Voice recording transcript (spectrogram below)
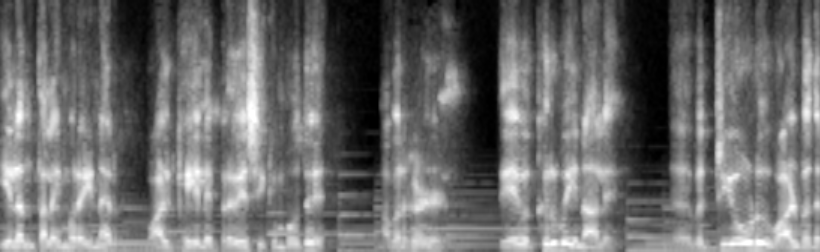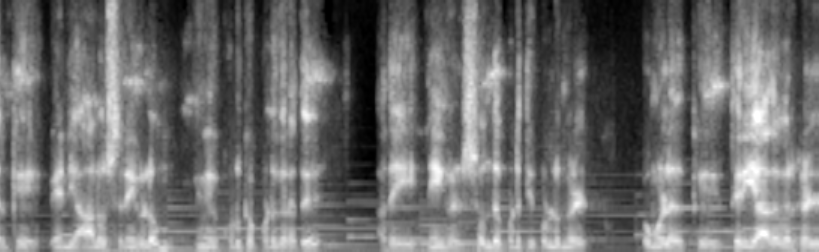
இளம் தலைமுறையினர் வாழ்க்கையில பிரவேசிக்கும் போது அவர்கள் தேவ கிருபையினாலே வெற்றியோடு வாழ்வதற்கு வேண்டிய ஆலோசனைகளும் இங்கே கொடுக்கப்படுகிறது. அதை நீங்கள் சொந்தப்படுத்திக் கொள்ளுங்கள். உங்களுக்கு தெரியாதவர்கள்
